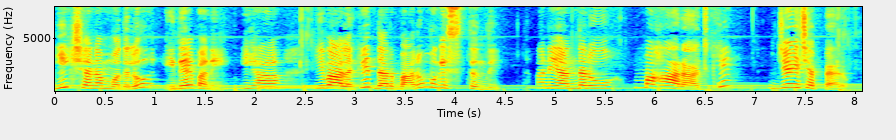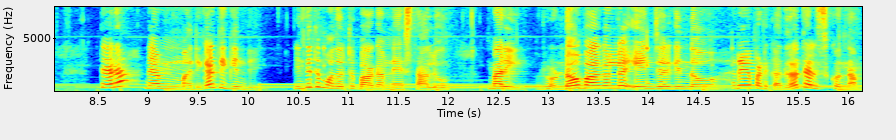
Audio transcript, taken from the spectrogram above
ఈ క్షణం మొదలు ఇదే పని. ఇహ ఇవాళకి దర్బారు ముగిస్తుంది అని అందరూ మహారాజ్కి జై చెప్పారు. తెర నెమ్మదిగా దిగింది. ఇది మొదటి భాగం నేస్తాలు. మరి రెండో భాగంలో ఏం జరిగిందో రేపటి కథలో తెలుసుకుందాం.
